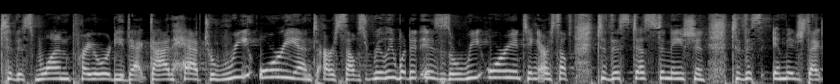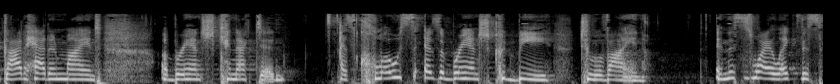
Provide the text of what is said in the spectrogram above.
to this one priority that God had to reorient ourselves. Really, what it is is reorienting ourselves to this destination, to this image that God had in mind, a branch connected as close as a branch could be to a vine. And this is why I like this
